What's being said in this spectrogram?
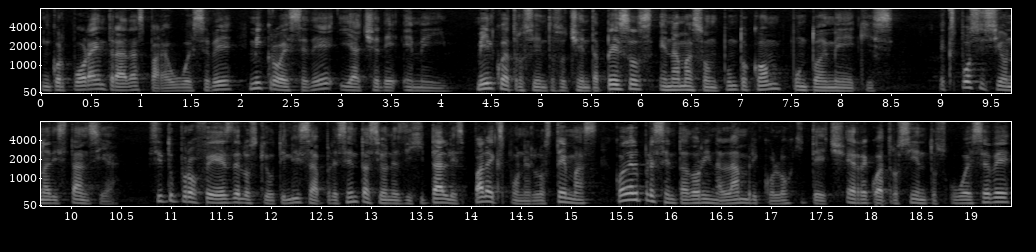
Incorpora entradas para USB, micro SD y HDMI. 1.480 pesos en amazon.com.mx. Exposición a distancia. Si tu profe es de los que utiliza presentaciones digitales para exponer los temas, con el presentador inalámbrico Logitech R400 USB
